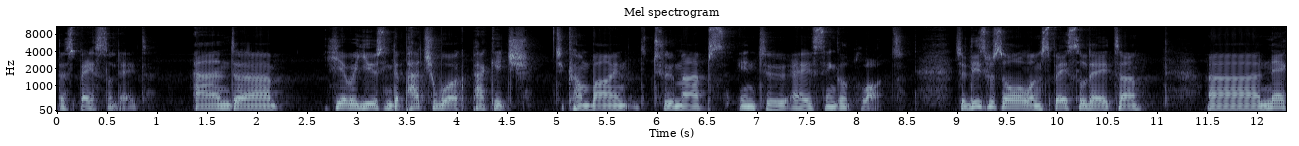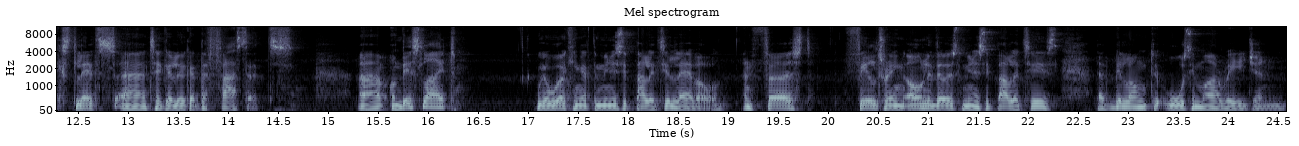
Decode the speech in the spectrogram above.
the spatial data. And uh, here we're using the patchwork package to combine the two maps into a single plot. So this was all on spatial data. Uh, next, let's uh, take a look at the facets. Uh, on this slide, we are working at the municipality level and first filtering only those municipalities that belong to Uusimaa region,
